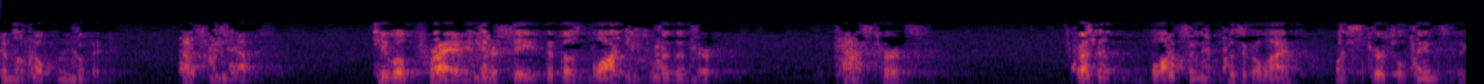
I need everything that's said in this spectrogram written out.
and will help remove it. That's what He does. He will pray and intercede that those blockages, whether they're past hurts, present blocks in your physical life, or spiritual things that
